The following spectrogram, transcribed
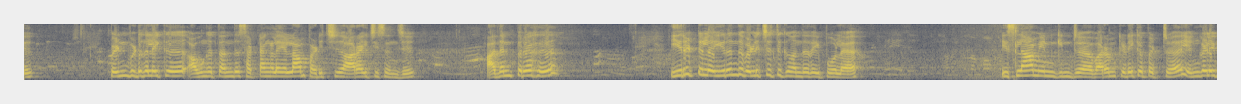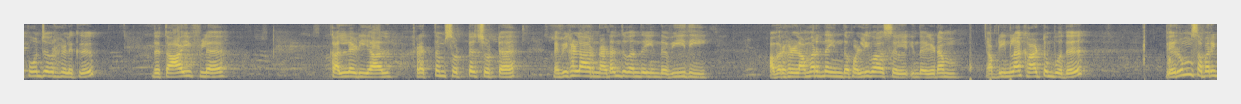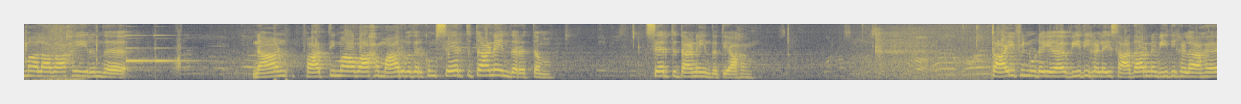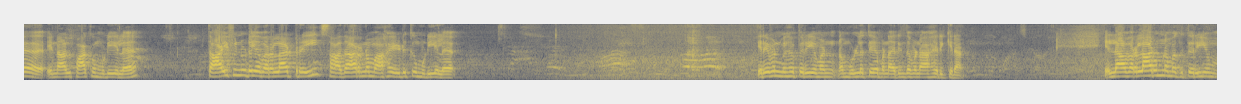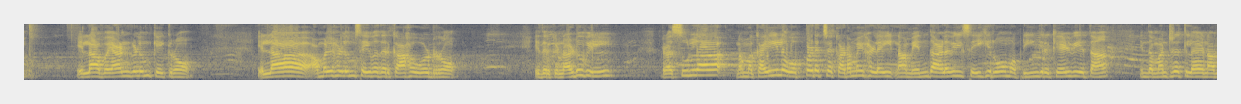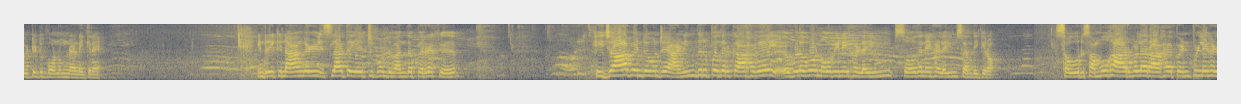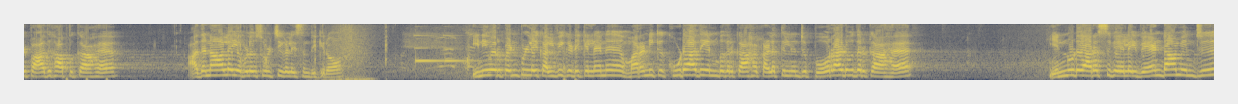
பெண் விடுதலைக்கு அவங்க தந்த சட்டங்களை எல்லாம் படித்து ஆராய்ச்சி செஞ்சு அதன் பிறகு இருட்டில் இருந்து வெளிச்சத்துக்கு வந்ததைப் போல இஸ்லாம் என்கின்ற வரம் கிடைக்கப்பெற்ற எங்களை போன்றவர்களுக்கு இந்த தாயிஃபில் கல்லடியால் ரத்தம் சொட்ட சொட்ட நபிகளார் நடந்து வந்த இந்த வீதி அவர்கள் அமர்ந்த இந்த பள்ளிவாசல் இந்த இடம் அப்படின்லாம் காட்டும்போது வெறும் சபரிமாலாவாக இருந்த நான் ஃபாத்திமாவாக மாறுவதற்கும் சேர்த்து தானே இந்த ரத்தம் சேர்த்து தானே இந்த தியாகம். தாயிஃபினுடைய வீதிகளை சாதாரண வீதிகளாக என்னால் பார்க்க முடியல. தாய்ஃபினுடைய வரலாற்றை சாதாரணமாக எடுக்க முடியல. இறைவன் மிகப்பெரியவன் நம் உள்ளத்தை அவன் அறிந்தவனாக இருக்கிறான். எல்லா வரலாறும் நமக்கு தெரியும். எல்லா பயான்களும் கேட்குறோம். எல்லா அமல்களும் செய்வதற்காக ஓடுறோம். இதற்கு நடுவில் ரசுல்லா நம்ம கையில் ஒப்படைச்ச கடமைகளை நாம் எந்த அளவில் செய்கிறோம் அப்படிங்கிற கேள்வியை தான் இந்த மன்றத்தில் நான் விட்டுட்டு போகணும்னு நினைக்கிறேன். இன்றைக்கு நாங்கள் இஸ்லாத்தை ஏற்றுக்கொண்டு வந்த பிறகு ஹிஜாப் என்ற ஒன்றை அணிந்திருப்பதற்காகவே எவ்வளவோ நோவினைகளையும் சோதனைகளையும் சந்திக்கிறோம். ஸோ ஒரு சமூக ஆர்வலராக பெண் பிள்ளைகள் பாதுகாப்புக்காக அதனால் எவ்வளோ சூழ்ச்சிகளை சந்திக்கிறோம். இனி ஒரு பெண் பிள்ளை கல்வி கிடைக்கலன்னு மரணிக்க கூடாது என்பதற்காக களத்தில் நின்று போராடுவதற்காக என்னுடைய அரசு வேலை வேண்டாம் என்று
